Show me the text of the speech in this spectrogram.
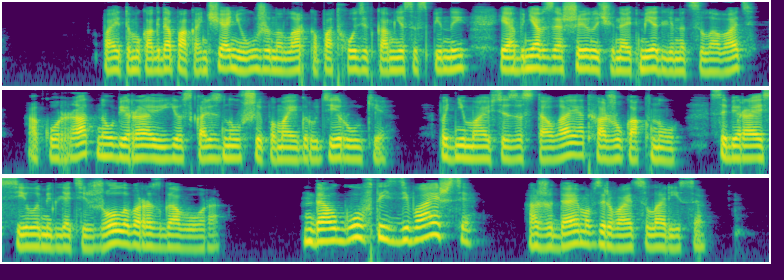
Поэтому, когда по окончанию ужина Ларка подходит ко мне со спины и, обняв за шею, начинает медленно целовать, Аккуратно убираю ее скользнувшие по моей груди руки. Поднимаюсь из-за стола и отхожу к окну. собираясь силами для тяжелого разговора. «Долгов, ты издеваешься?» Ожидаемо взрывается Лариса.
